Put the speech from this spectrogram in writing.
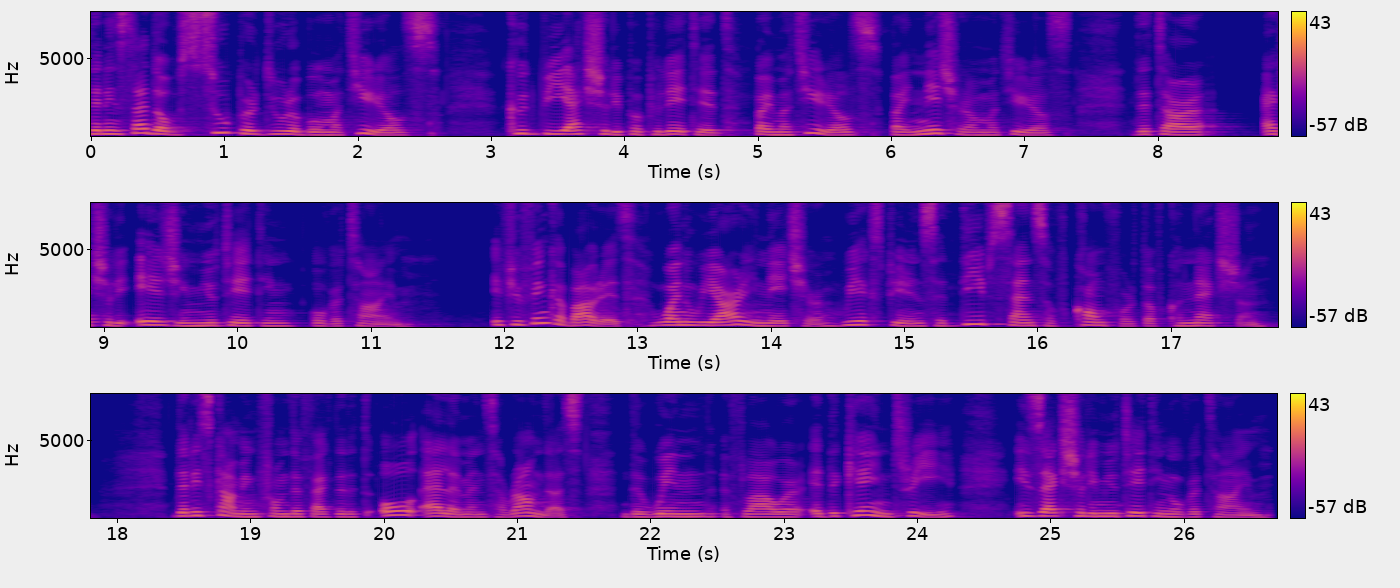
that instead of super durable materials could be actually populated by materials, by natural materials, that are actually aging, mutating over time. If you think about it, when we are in nature, we experience a deep sense of comfort, of connection, that is coming from the fact that all elements around us, the wind, a flower, a decaying tree, is actually mutating over time.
